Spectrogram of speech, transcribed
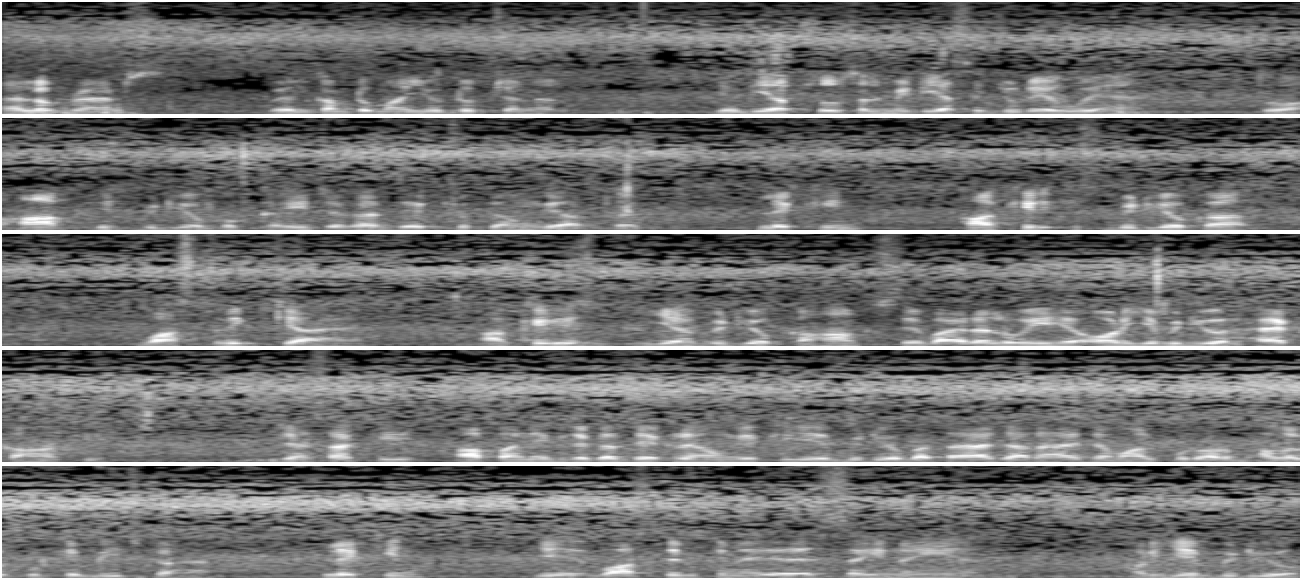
Hello friends welcome to my YouTube channel यदि आप सोशल मीडिया से जुड़े हुए हैं तो आप इस वीडियो को कई जगह देख चुके होंगे अब तक। लेकिन आखिर इस वीडियो का वास्तविक क्या है? आखिर इस, यह वीडियो कहाँ से वायरल हुई है और ये वीडियो है कहाँ की? जैसा कि आप अनेक जगह देख रहे होंगे कि ये वीडियो बताया जा रहा है जमालपुर और भागलपुर के बीच का है। लेकिन ये वास्तविक में ये सही नहीं है और ये वीडियो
